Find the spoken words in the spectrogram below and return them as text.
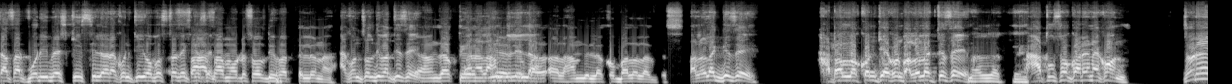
চাচার পরিবেশ কি ছিল এখন কি অবস্থা দেখতেছেন? চাচা মোটে চলতে পারতেল না। এখন চলতে পারতেছে? আলহামদুলিল্লাহ। আলহামদুলিল্লাহ খুব ভালো লাগতেছে। ভালো লাগতেছে? হাঁটার লক্ষণ কি এখন ভালো লাগতেছে? ভালো লাগছে। হাত উঁচু করেন এখন। জোরে।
